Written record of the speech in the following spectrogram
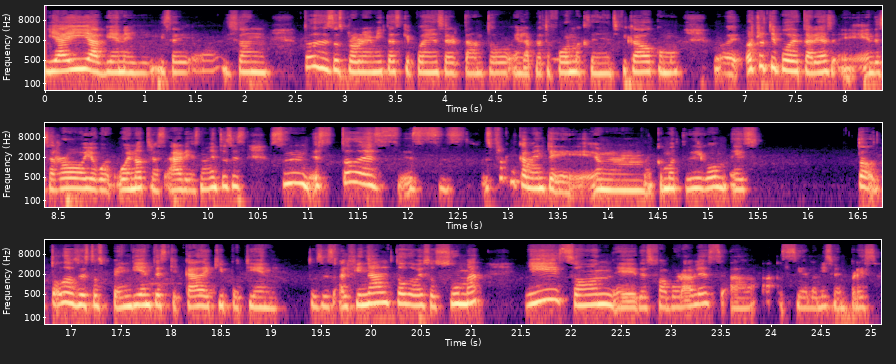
y ahí ya viene y, son todos esos problemitas que pueden ser tanto en la plataforma que se ha identificado como eh, otro tipo de tareas en, desarrollo o, en otras áreas, ¿no? Entonces, es, todo es, es prácticamente, em, como te digo, es todos estos pendientes que cada equipo tiene. Entonces, al final todo eso suma y son eh, desfavorables hacia la misma empresa.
